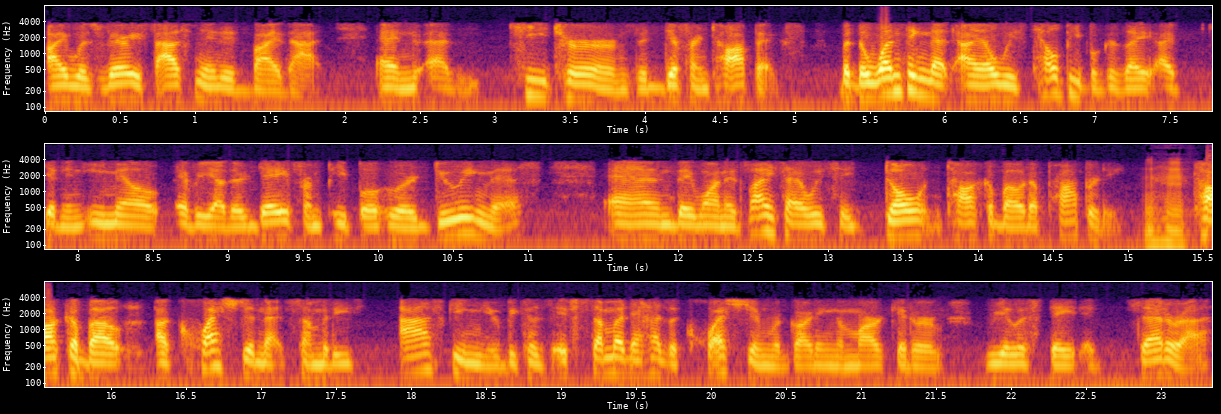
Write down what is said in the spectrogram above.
I was very fascinated by that and uh, key terms and different topics. But the one thing that I always tell people, because I, I get an email every other day from people who are doing this and they want advice, I always say, don't talk about a property. Mm-hmm. Talk about a question that somebody's asking you because if somebody has a question regarding the market or real estate, etc.,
